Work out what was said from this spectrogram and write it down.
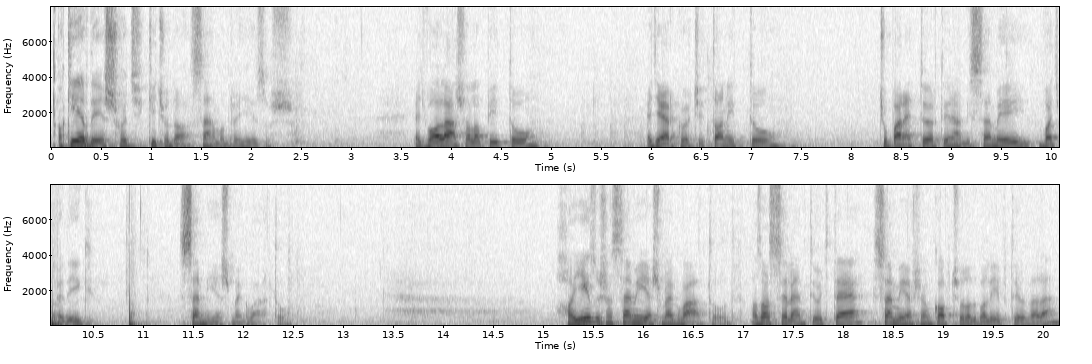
A kérdés, hogy kicsoda számodra Jézus. Egy vallásalapító, egy erkölcsi tanító, csupán egy történelmi személy, vagy pedig személyes megváltó. Ha Jézus a személyes megváltód, az azt jelenti, hogy te személyesen kapcsolatba léptél vele,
